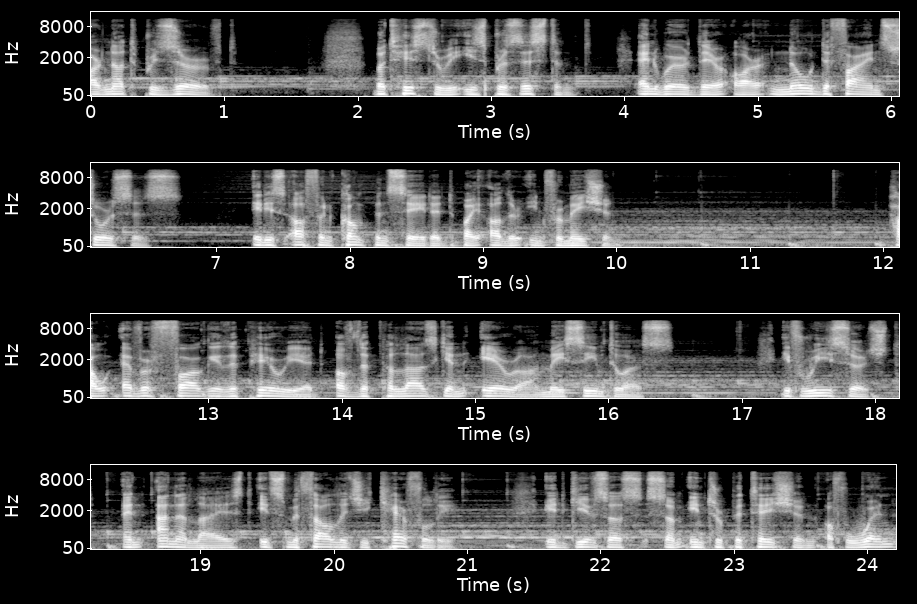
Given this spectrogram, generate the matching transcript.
are not preserved. But history is persistent, and where there are no defined sources, it is often compensated by other information. However foggy the period of the Pelasgian era may seem to us, if researched and analyzed its mythology carefully, it gives us some interpretation of when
